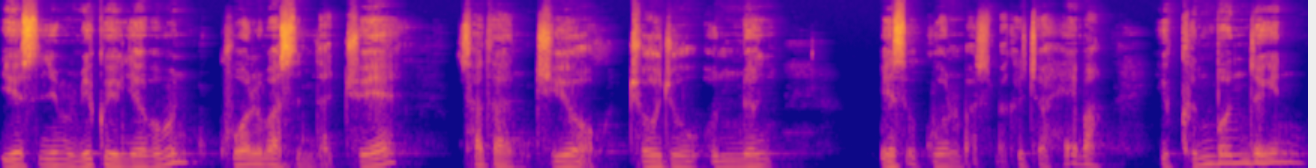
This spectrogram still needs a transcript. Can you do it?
예수님을 믿고 영접하면 구원을 받습니다. 죄, 사단, 지옥, 저주, 운명에서 구원을 받습니다. 그렇죠? 해방. 이 근본적인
